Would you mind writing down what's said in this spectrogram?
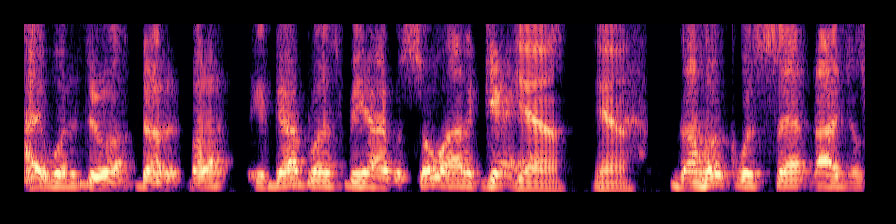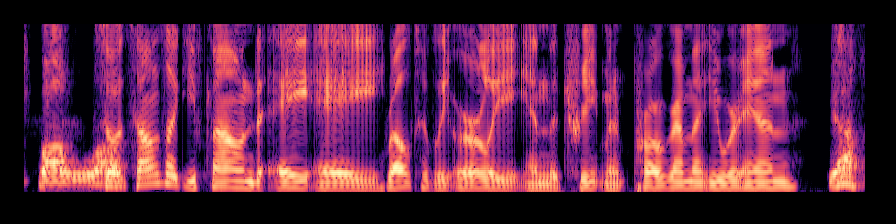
I would have do, uh, done it. But I, God bless me, I was so out of gas. Yeah. Yeah. The hook was set, and I just followed along. So it sounds like you found AA relatively early in the treatment program that you were in. yeah,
